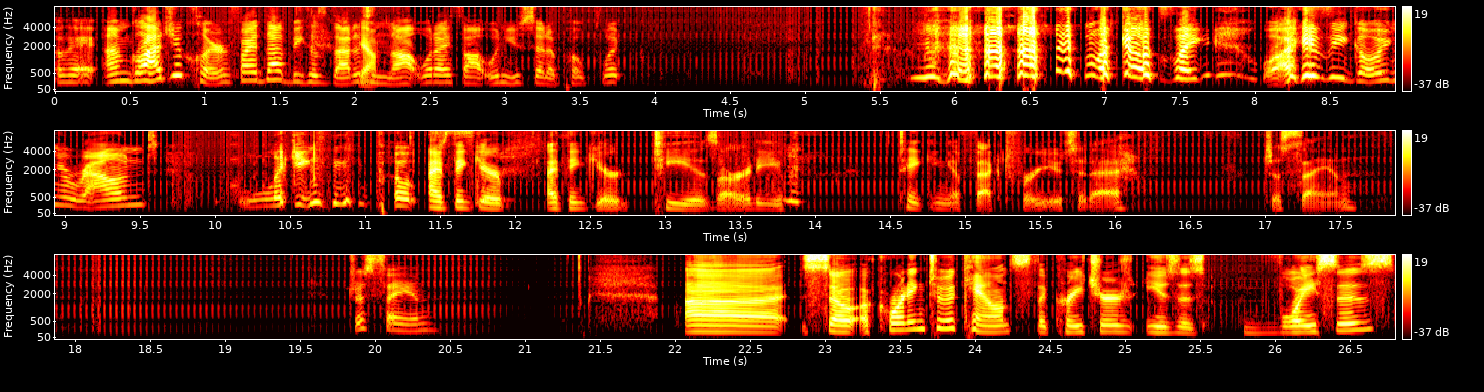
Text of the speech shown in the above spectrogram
Okay, I'm glad you clarified that because that is Yeah. not what I thought when you said a pope lick. like I was like, why is he going around licking popes? I think your I think your tea is already taking effect for you today. Just saying. Just saying. Uh, so according to accounts, the creature uses voices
